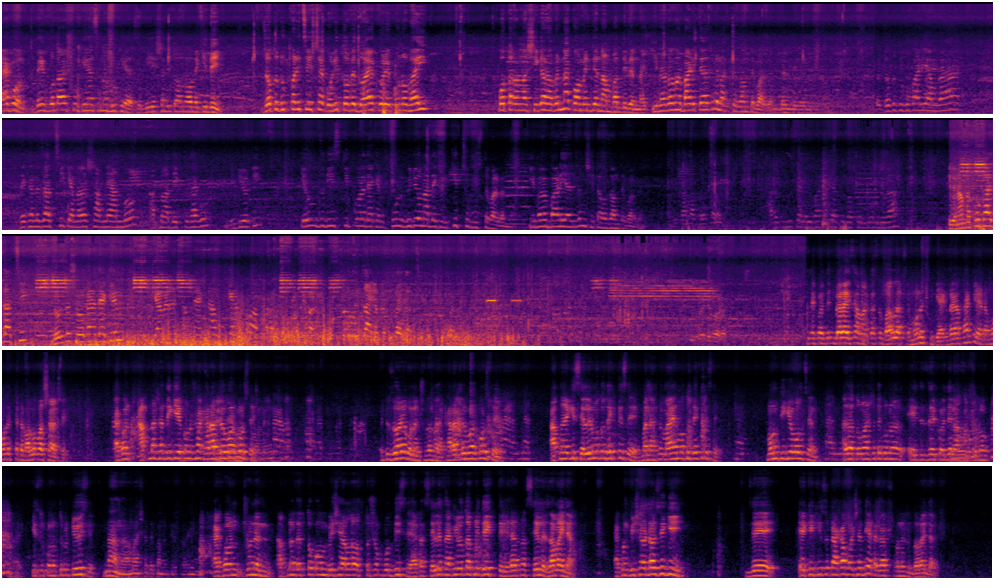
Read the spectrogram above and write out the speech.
এখন দেখব তারা সুখী আছে না দুঃখী আছে। বিয়ের সাথে তো আমরা অনেকেই দেই। যতটুকু পারি চেষ্টা করি তবে দয়া করে কোনো ভাই প্রতারণার শিকার হবেন না কমেন্টে নাম্বার দিবেন না। কীভাবে আমার বাড়িতে আসবেন, আজকে জানতে পারবেন। যতটুকু পারি আমরা যেখানে যাচ্ছি, ক্যামেরার সামনে আনব। আপনারা দেখতে থাকুন ভিডিওটি। কেউ যদি স্কিপ করে দেখেন ফুল ভিডিও না দেখেন, কিচ্ছু বুঝতে পারবেন না। কীভাবে বাড়ি আসবেন সেটাও জানতে পারবেন। আমরা কোথায় যাচ্ছি? ধৈর্য সহকারে দেখেন। ক্যামেরার সামনে একটা আনব আপনারা দেখতে পারবেন। যাই, আমরা কোথায় যাচ্ছি। কয়েকদিন বেড়াইছে আমার কাছে ভালো লাগছে। মনে থেকে এক থাকলে মনের একটা ভালোবাসা আসে। এখন আপনার সাথে গিয়ে কোনো সময় খারাপ ব্যবহার করছে? একটু জোরে বলেন শোনা যায় খারাপ ব্যবহার করছে? আপনারা কি ছেলের মতো দেখতেছে? মানে আপনার মায়ের মতো দেখতেছে? মন থেকে বলছেন? আচ্ছা তোমার সাথে কোনো এই যে- যে কয়দিন আছে কোনো কিছু কোনো ত্রুটি হয়েছে? না না আমার সাথে কোনো কিছু হয়নি। এখন শুনেন আপনাদের তো কম বেশি আল্লাহ অর্থ সম্পদ দিছে। একটা ছেলে থাকলেও তো আপনি দেখতেন এটা আপনার ছেলে জামাই না। এখন বিষয়টা হচ্ছে কি? যে একে কিছু টাকা পয়সা দিয়ে একটা ব্যবসা বাণিজ্য ধরাই যাবে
